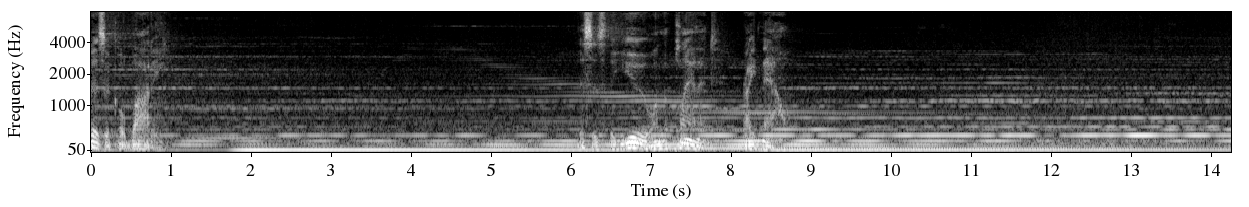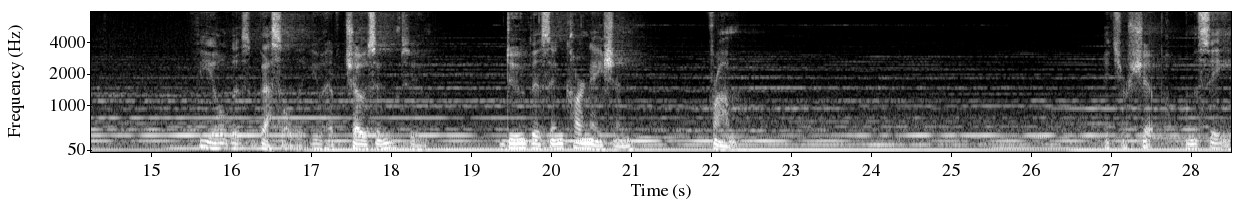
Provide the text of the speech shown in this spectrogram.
Physical body. This is the you on the planet right now. Feel this vessel that you have chosen to do this incarnation from. It's your ship on the sea.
